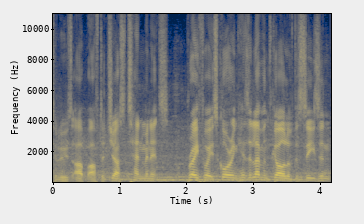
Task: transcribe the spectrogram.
Toulouse up after just 10 minutes. Braithwaite scoring his 11th goal of the season.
